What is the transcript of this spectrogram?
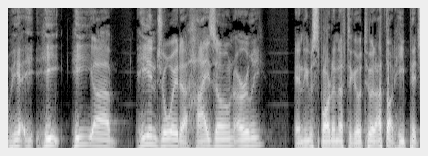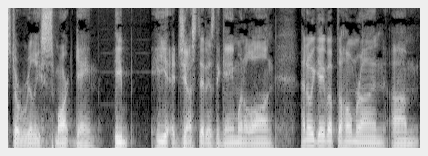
he he he uh, he enjoyed a high zone early, and he was smart enough to go to it. I thought he pitched a really smart game. He he adjusted as the game went along. I know he gave up the home run. Um,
